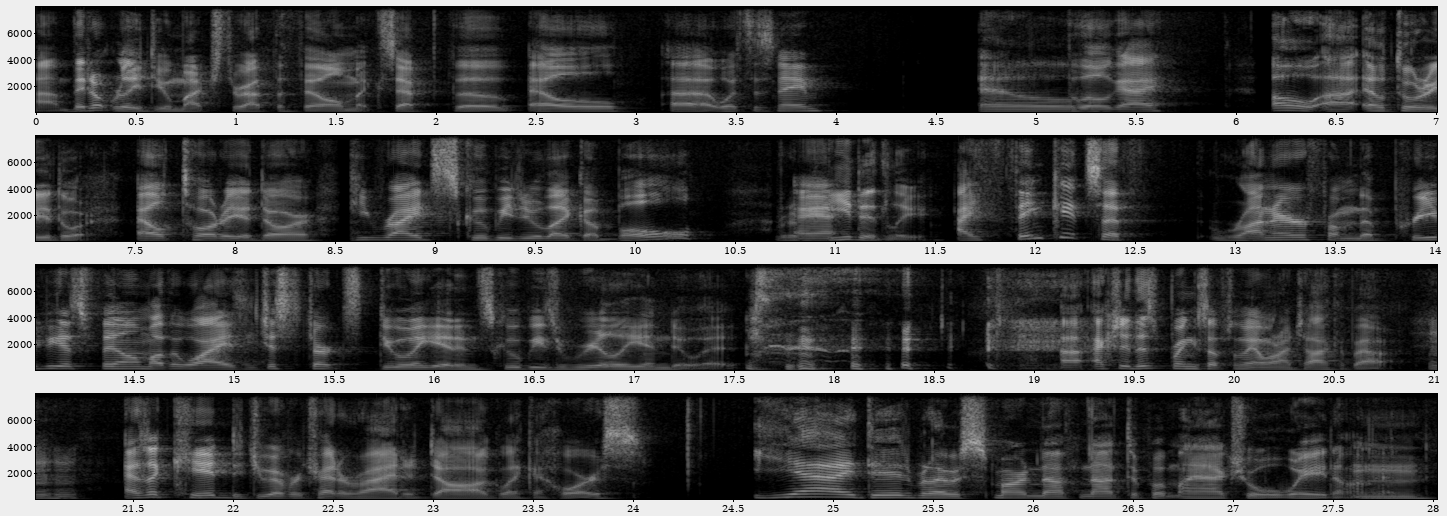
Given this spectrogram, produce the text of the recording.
Um, they don't really do much throughout the film except the El. Uh, what's his name? El. The little guy. Oh, uh, El Toreador. El Toreador. He rides Scooby Doo like a bull Repeatedly. I think it's a th- runner from the previous film. Otherwise, he just starts doing it, and Scooby's really into it. uh, actually, this brings up something I want to talk about. Mhm. As a kid, did you ever try to ride a dog like a horse? Yeah, I did, but I was smart enough not to put my actual weight on Mm. it.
